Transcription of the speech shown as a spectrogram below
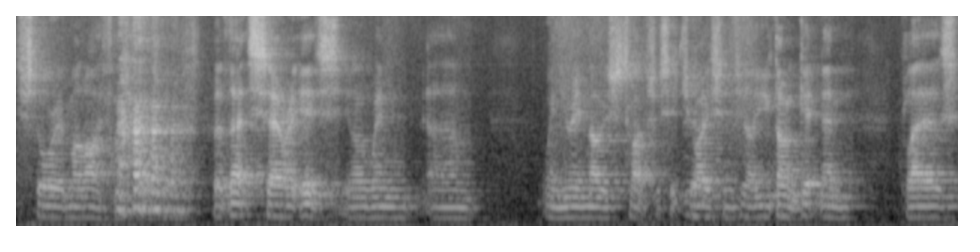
story of my life. but that's how it is, you know, when um, when you're in those types of situations, you know, you don't get them players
